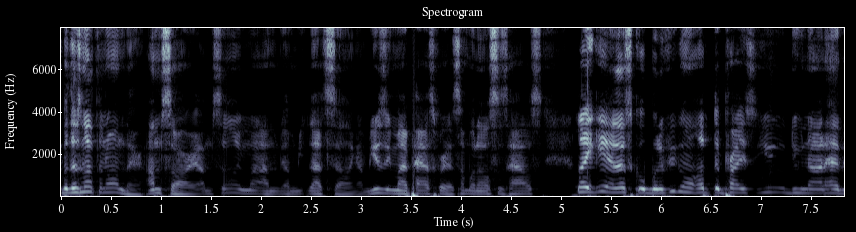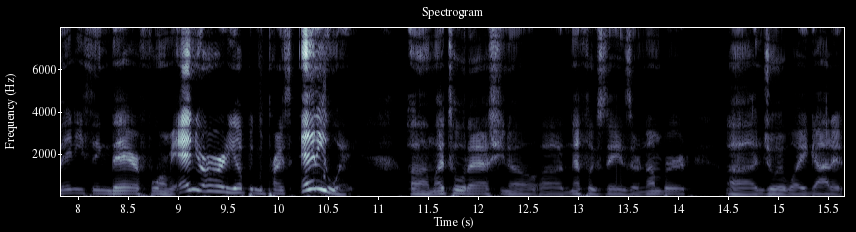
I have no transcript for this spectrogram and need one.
But there's nothing on there. I'm sorry. I'm selling my. I'm, I'm not selling. I'm using my password at someone else's house. Like, yeah, that's cool. But if you're gonna up the price, you do not have anything there for me, and you're already upping the price anyway. Um, I told Ash, you know, uh, Netflix days are numbered. Uh, enjoy while you got it.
